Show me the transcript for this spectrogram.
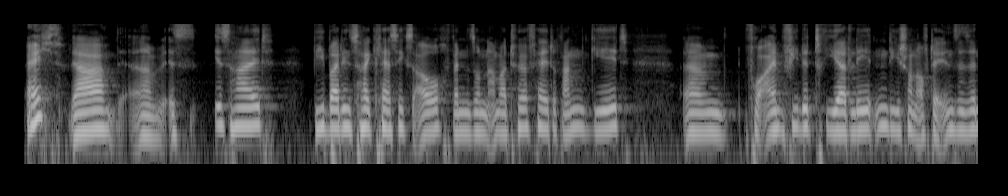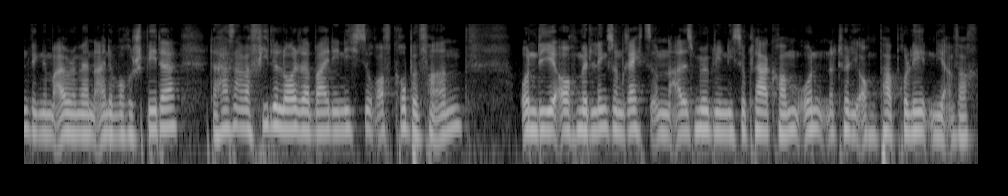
Echt? ja, äh, es ist halt wie bei den Cyclassics auch, wenn so ein Amateurfeld rangeht, ähm, vor allem viele Triathleten, die schon auf der Insel sind, wegen dem Ironman eine Woche später. Da hast du aber viele Leute dabei, die nicht so oft Gruppe fahren und die auch mit links und rechts und alles Mögliche nicht so klarkommen. Und natürlich auch ein paar Proleten, die einfach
